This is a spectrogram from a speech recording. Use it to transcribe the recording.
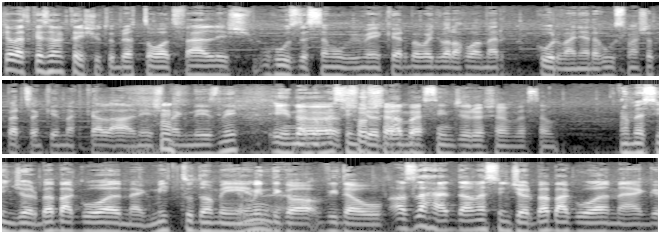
következőnek te is YouTube-ra tolt fel, és húzd össze Movie Makerbe, vagy valahol, mert kurvány de 20 másodpercenként meg kell állni és megnézni. Én Meg a Messengerbe sosem messengeresen veszem. A Messenger bebagol, meg mit tudom én. Én mindig a videó. Az lehet, de a Messenger bebagol, meg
